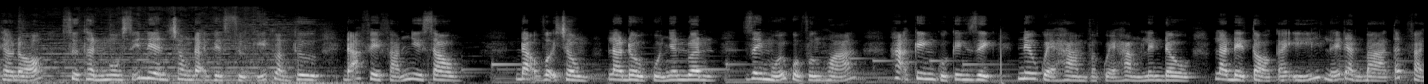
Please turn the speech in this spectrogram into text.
Theo đó, sử thần Ngô Sĩ Liên trong Đại Việt Sử Ký Toàn Thư đã phê phán như sau. Đạo vợ chồng là đầu của nhân luân, dây mối của vương hóa. Hạ kinh của kinh dịch nêu quẻ hàm và quẻ hằng lên đầu là để tỏ cái ý lấy đàn bà tất phải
